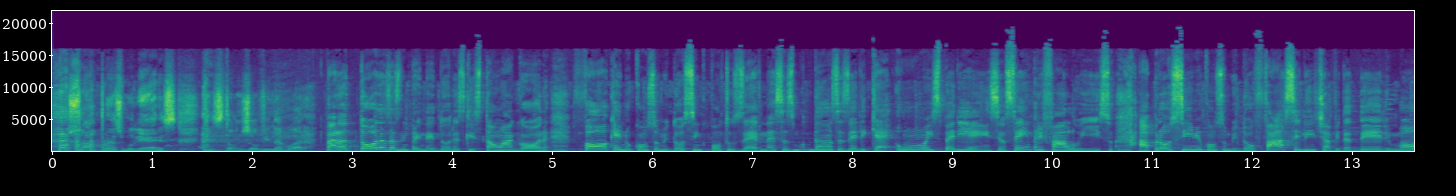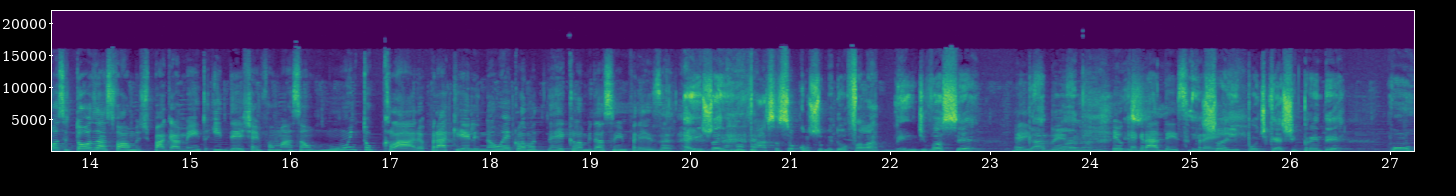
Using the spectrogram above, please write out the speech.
só para as mulheres que estão nos ouvindo agora. Para todas as empreendedoras que estão agora, foquem no consumidor 5.0 nessas mudanças. Ele quer uma experiência. Eu sempre falo isso. Aproxime o consumidor, facilite a vida dele, mostre todas as formas de pagamento e deixe a informação muito clara para que ele não reclama, reclame da sua empresa. É isso aí, faça seu consumidor falar bem de você. Obrigado, É. Ana. Eu que agradeço, Fred. Isso aí, podcast Empreender com a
